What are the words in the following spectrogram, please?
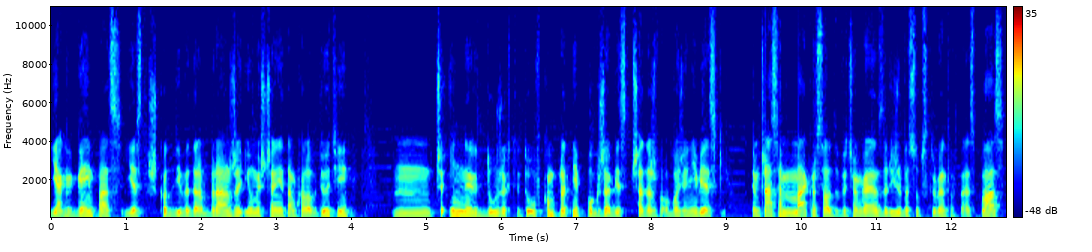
jak Game Pass jest szkodliwy dla branży i umieszczenie tam Call of Duty mm, czy innych dużych tytułów kompletnie pogrzebie sprzedaż w obozie niebieskich. Tymczasem Microsoft, wyciągając liczbę subskrybentów PS Plus,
